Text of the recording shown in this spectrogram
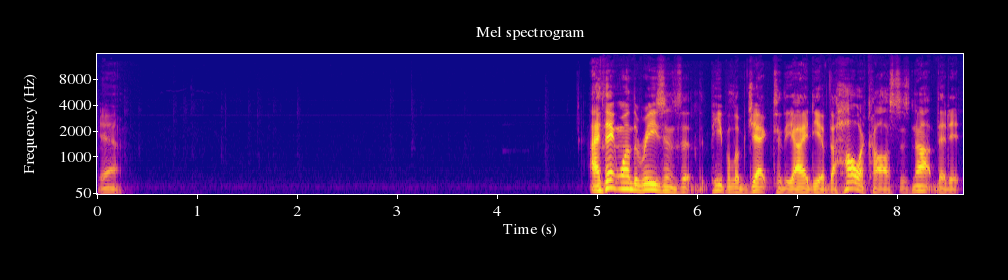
yeah. I think one of the reasons that people object to the idea of the Holocaust is not that it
